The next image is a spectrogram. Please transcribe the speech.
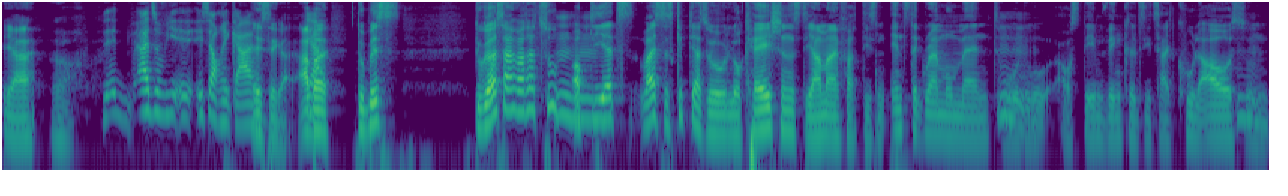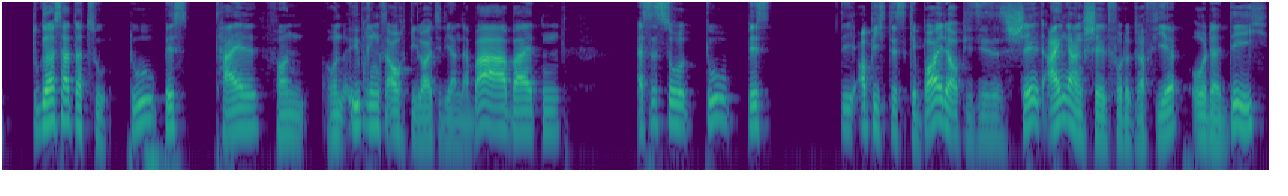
ja, oh, Also, wie, ist auch egal. ist egal. Aber du bist, du gehörst einfach dazu. Mhm. Ob die jetzt, weißt du, es gibt ja so Locations, die haben einfach diesen Instagram-Moment, wo Mhm. du aus dem Winkel sieht halt cool aus Mhm. und du gehörst halt dazu. Du bist Teil von, und übrigens auch die Leute, die an der Bar arbeiten. Es ist so, du bist die, ob ich das Gebäude, ob ich dieses Schild, Eingangsschild fotografiere oder dich,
